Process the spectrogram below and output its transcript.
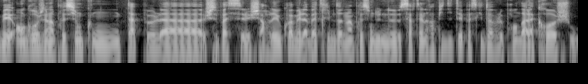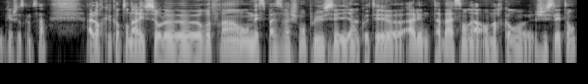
Mais en gros, j'ai l'impression qu'on tape la, je sais pas si c'est les charlets ou quoi, mais la batterie me donne l'impression d'une certaine rapidité parce qu'ils doivent le prendre à la croche ou quelque chose comme ça. Alors que quand on arrive sur le refrain, on espace vachement plus et il y a un côté, euh, allez, on tabasse en, marquant euh, juste les temps.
